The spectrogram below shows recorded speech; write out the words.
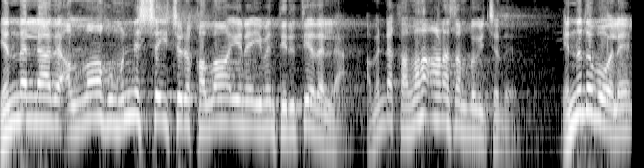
എന്നല്ലാതെ അള്ളാഹു മുൻനിശ്ചയിച്ചൊരു കലായിനെ ഇവൻ തിരുത്തിയതല്ല. അവന്റെ കല ആണ് സംഭവിച്ചത്. എന്നതുപോലെ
